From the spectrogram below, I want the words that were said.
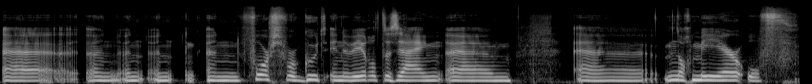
eh, een, een, een, een force for good in de wereld te zijn. Ehm, eh, nog meer of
